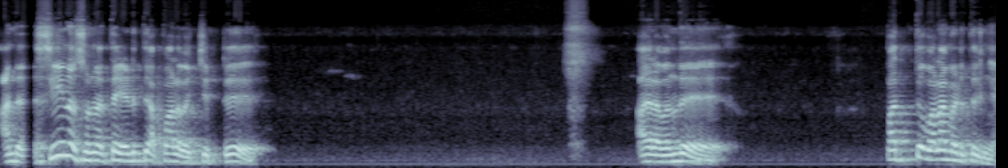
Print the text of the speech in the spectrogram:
அந்த சீன சுண்ணத்தை எடுத்து அப்பால வச்சுட்டு அதுல வந்து பத்து வளம் எடுத்துங்க.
